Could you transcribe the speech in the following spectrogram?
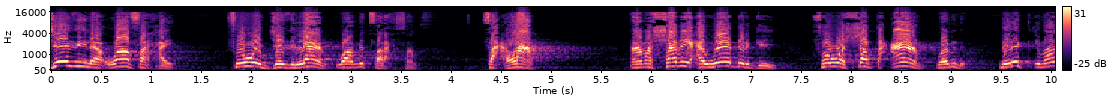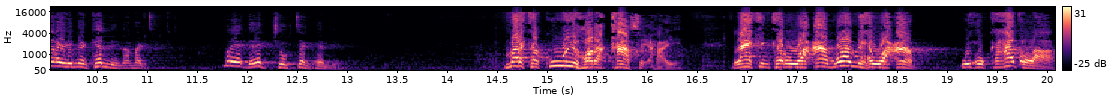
jadila waa farxay fa huwa jadlaan waa mid faraxsan faclaan ama shabica waa dhergey fa huwa shabcaan waa mid dhereg imaanayda miyaan ka hadlayn annaga? Maya dhereg joogtaan ka hadlayn marka kuwii hore kaasay ahaayeen. Laakiin kanu waa caam waa maxe waa caam. Wuxuu ka hadlaa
